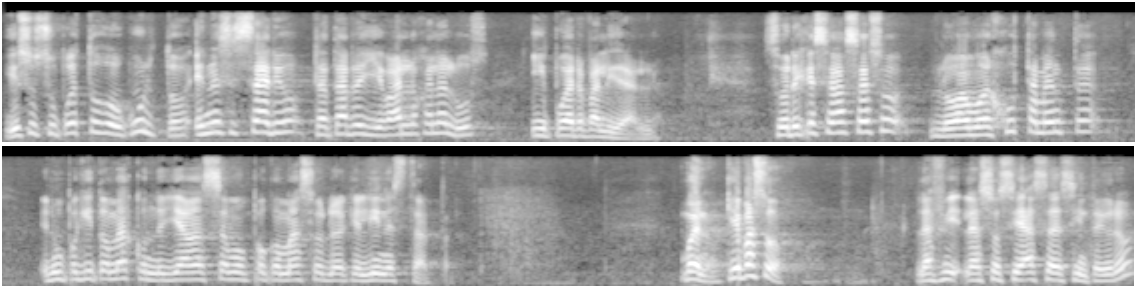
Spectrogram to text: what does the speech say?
Y esos supuestos ocultos es necesario tratar de llevarlos a la luz y poder validarlos. ¿Sobre qué se basa eso? Lo vamos a ver justamente en un poquito más cuando ya avancemos un poco más sobre lo que es Lean Startup. Bueno, ¿qué pasó? La, sociedad se desintegró,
